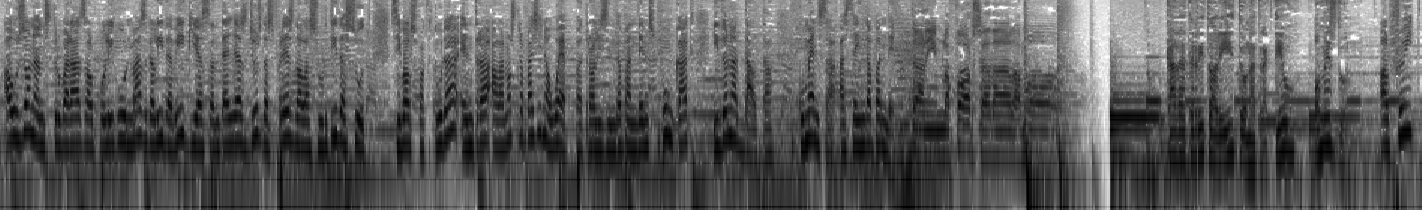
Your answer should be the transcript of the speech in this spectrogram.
A Osona ens trobaràs al polígon Mas Galí de Vic i a Centelles just després de la sortida sud. Si vols factura, entra a la nostra pàgina web petrolisindependents.cat i dona't d'alta. Comença a ser independent. Tenim la força de l'amor. Cada territori té un atractiu, o més d'un. El fruit,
